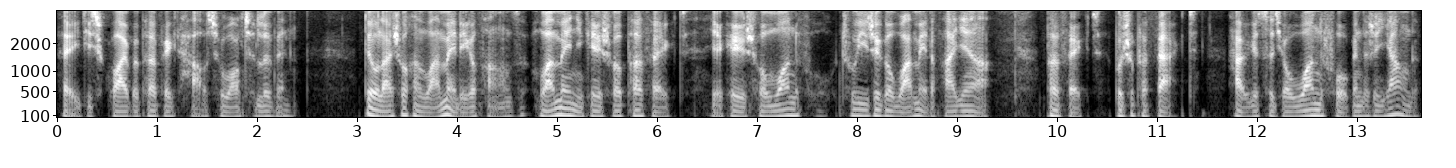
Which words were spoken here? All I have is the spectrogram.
哎，describe a perfect house you want to live in。对我来说很完美的一个房子，完美你可以说 perfect，也可以说 wonderful。注意这个完美的发音啊，perfect 不是 perfect。还有一个词叫 wonderful，跟它是一样的。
